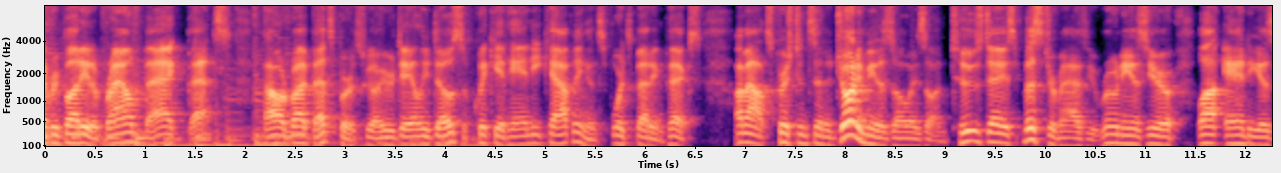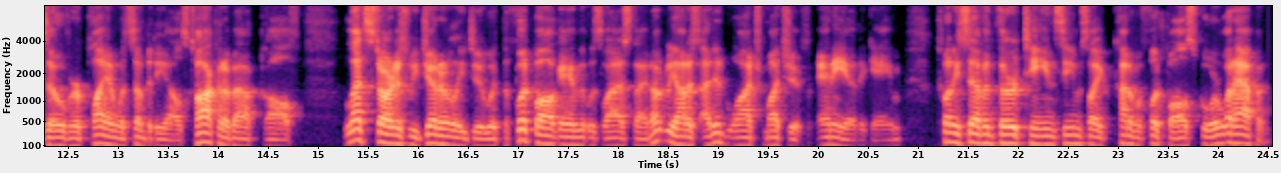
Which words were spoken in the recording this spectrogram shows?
Everybody, to Brown Bag Bets, powered by BetSperts. We are your daily dose of quick hit handicapping and sports betting picks. I'm Alex Christensen, and joining me as always on Tuesdays, Mr. Matthew Rooney is here while Andy is over playing with somebody else, talking about golf. Let's start as we generally do with the football game that was last night. I'm to be honest, I didn't watch much of any of the game. 27 13 seems like kind of a football score. What happened?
